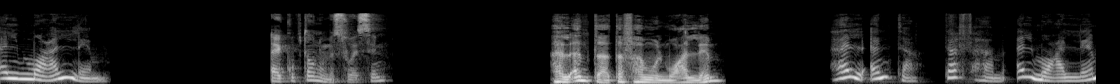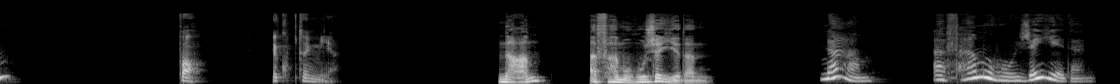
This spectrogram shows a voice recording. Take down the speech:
المعلم e kuptoni mësuesin? هل أنت تفهم المعلم؟ هل أنت تفهم المعلم؟ Kuptoj mirë. نعم أفهمه جيدا نعم أفهمه جيدا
